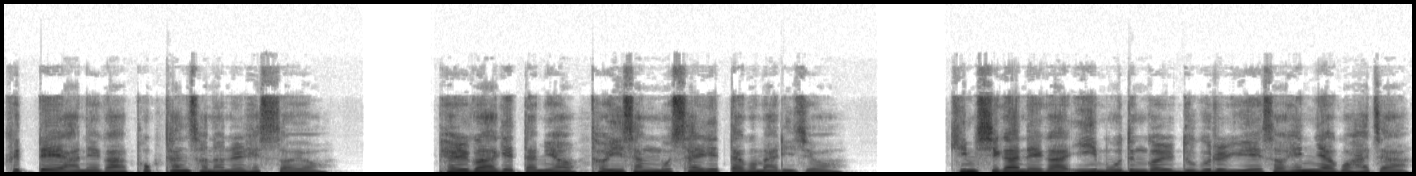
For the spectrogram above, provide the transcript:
그때 아내가 폭탄 선언을 했어요. 별거 하겠다며 더 이상 못 살겠다고 말이죠. 김 씨가 내가 이 모든 걸 누구를 위해서 했냐고 하자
